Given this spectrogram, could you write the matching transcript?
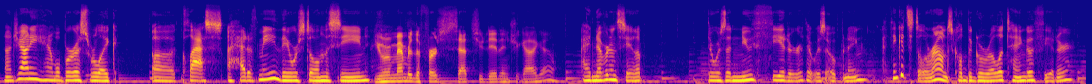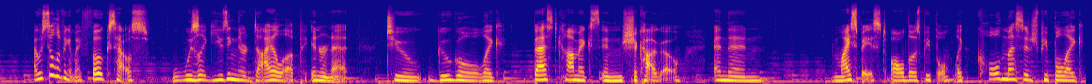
Nanjiani, Hannibal Buress were like a class ahead of me. They were still on the scene. You remember the first sets you did in Chicago? I had never done stand up. There was a new theater that was opening. I think it's still around. It's called the Gorilla Tango Theater. I was still living at my folks' house, was like using their dial up internet to Google like best comics in Chicago and then MySpace all those people. Like cold message people like,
